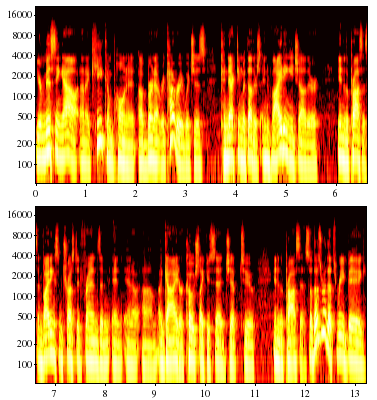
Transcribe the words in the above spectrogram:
you're missing out on a key component of burnout recovery, which is connecting with others, inviting each other into the process, inviting some trusted friends and, and, and a, um, a guide or coach, like you said, Chip, to into the process. So those were the three big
